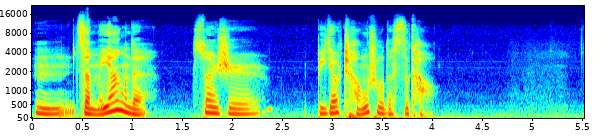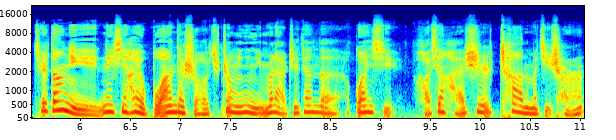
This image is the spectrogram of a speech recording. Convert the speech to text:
嗯怎么样的算是比较成熟的思考？其实当你内心还有不安的时候，就证明你们俩之间的关系好像还是差那么几成，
